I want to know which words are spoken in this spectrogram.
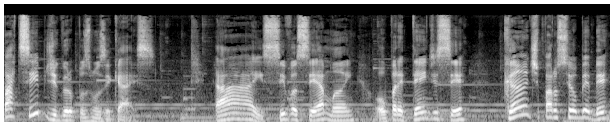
participe de grupos musicais. Ah, e se você é mãe ou pretende ser, cante para o seu bebê,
